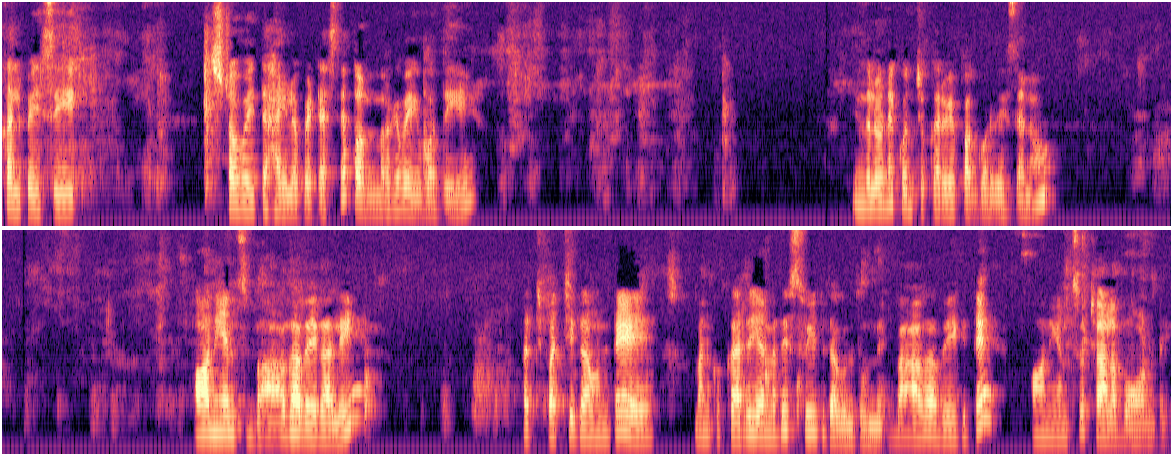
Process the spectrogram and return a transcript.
కలిపేసి స్టవ్ అయితే హైలో పెట్టేస్తే తొందరగా వేగిపోతాయి ఇందులోనే కొంచెం కరివేపాకు కూడా వేసాను. ఆనియన్స్ బాగా వేగాలి. పచ్చి పచ్చిగా ఉంటే మనకు కర్రీ అన్నది స్వీట్ తగులుతుంది. బాగా వేగితే ఆనియన్స్ చాలా బాగుంటాయి.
